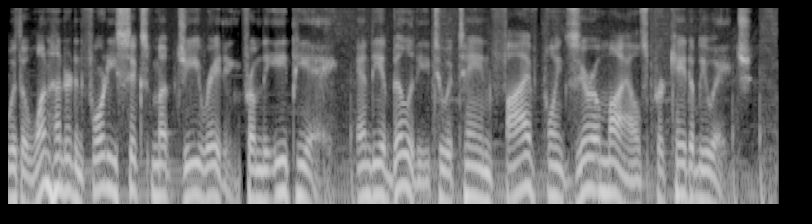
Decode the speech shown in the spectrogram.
with a 146 mpg rating from the EPA and the ability to attain 5.0 miles per kWh.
